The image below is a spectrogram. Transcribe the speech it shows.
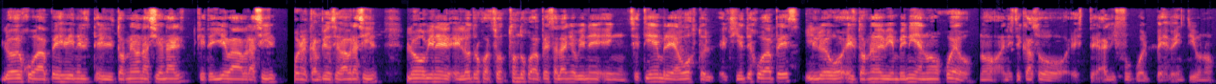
Luego del Juega PES viene el torneo nacional que te lleva a Brasil, bueno, el campeón se va a Brasil. Luego viene el otro, son, son dos juegos al año, viene en septiembre, agosto, el, siguiente juego PES y luego el torneo de bienvenida al nuevo juego, ¿no? En este caso, este, Ali Fútbol PES 21,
